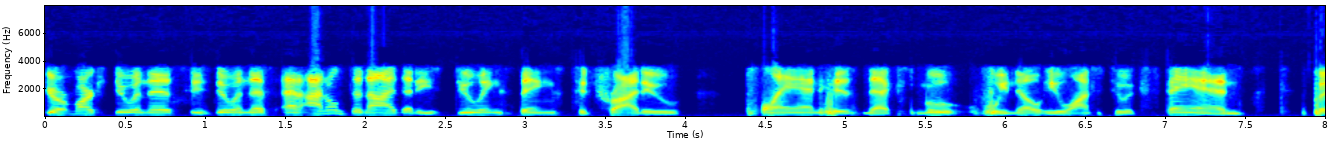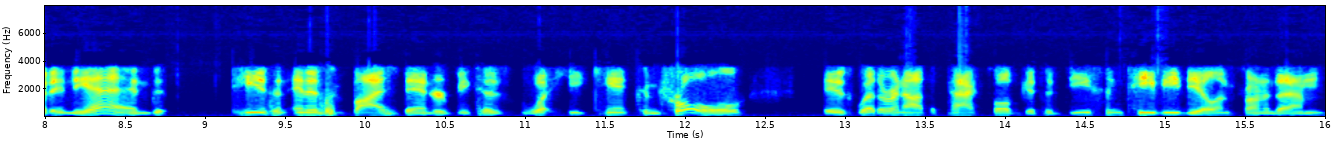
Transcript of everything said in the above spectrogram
Yormark's doing this, he's doing this, and I don't deny that he's doing things to try to plan his next move. We know he wants to expand, but in the end, he's an innocent bystander because what he can't control is whether or not the Pac-12 gets a decent TV deal in front of them,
